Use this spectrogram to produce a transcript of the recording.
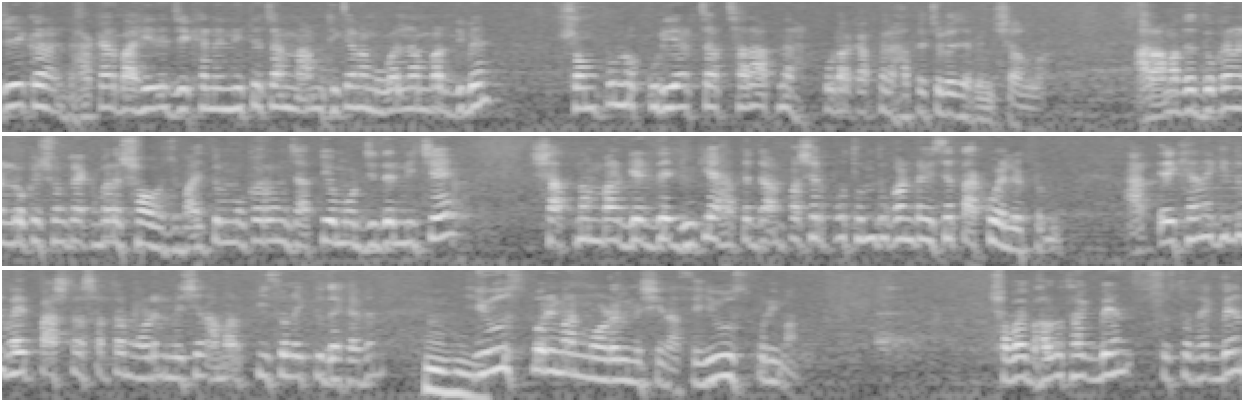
যেখানে ঢাকার বাইরে যেখানে নিতে চান নাম ঠিকানা মোবাইল নাম্বার দিবেন। সম্পূর্ণ কুরিয়ার চার্জ ছাড়া আপনার প্রোডাক্ট আপনার হাতে চলে যাবে ইনশাল্লাহ আর আমাদের দোকানের লোকেশনটা একেবারে সহজ বাইতুল মোকারম জাতীয় মসজিদের নিচে। সাত নম্বর গেট দিয়ে ঢুকে হাতের ডান পাশের প্রথম দোকানটা হয়েছে তাকু ইলেকট্রনিক। আর এখানে কিন্তু ভাই পাঁচটা সাতটা মডেল মেশিন আমার পিছনে একটু দেখাবেন। হিউজ পরিমাণ মডেল মেশিন আছে হিউজ পরিমাণ। সবাই ভালো থাকবেন সুস্থ থাকবেন।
